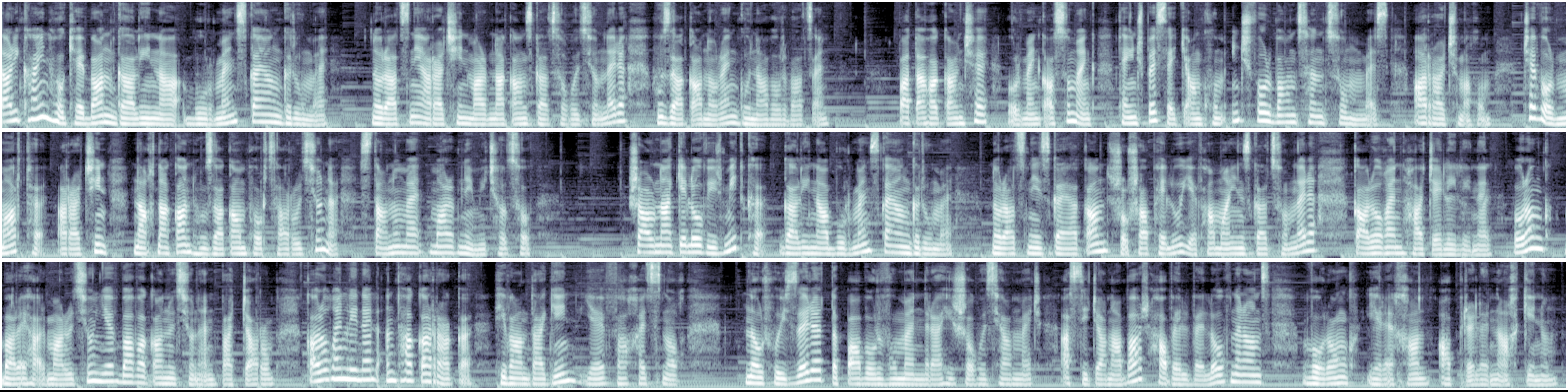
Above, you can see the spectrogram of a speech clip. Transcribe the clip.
Տարիքային հոգեբան Գալինա Բուրմենսկայան գրում է. Նորացնի առաջին մարմնական զգացողությունները հուզականորեն գունավորված են պատահական չէ, որ մենք ասում ենք, թե ինչպես է կյանքում ինչ որ բան ցնցում մեզ, առաջ մղում։ Չէ որ մարդը առաջին նախնական հուզական փորձառությունը ստանում է մարմնի միջոցով։ Շարունակելով իր միտքը, Գալինա Բուրմենսկայան գրում է. Նորացնի զգայական, շոշափելու եւ համային զգացումները կարող են հաճելի լինել, որոնք բարեհարմարություն եւ բավականություն են պատճառում։ Կարող են լինել ընդհակառակը, հիվանդագին եւ վախեցնող։ Նոր հույզերը տպավորվում են նրա հիշողության մեջ, աստիճանաբար հավելվելով նրանց, որոնք երեխան ապրել է նախկինում։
